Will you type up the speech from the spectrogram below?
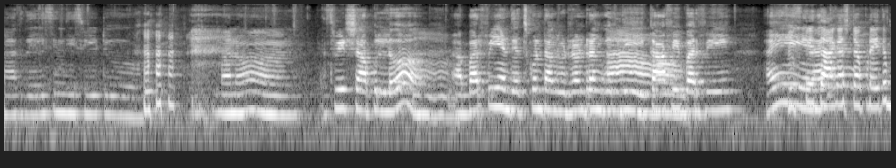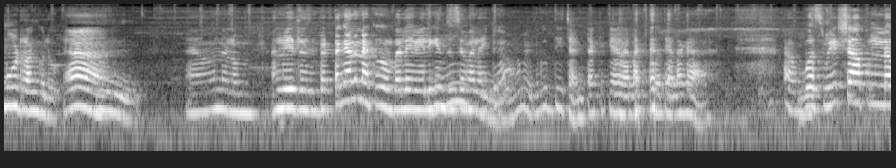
నాకు తెలిసింది స్వీటు. మనం స్వీట్ షాపుల్లో ఆ బర్ఫీ అని తెచ్చుకుంటాం చూడు రెండు రంగులది. కాఫీ బర్ఫీ. ఆగస్ట్ అప్పుడు అయితే మూడు రంగులు. అవును నువ్వు ఇట్లా పెట్టగానే నాకు భలే వెలిగింది చూసేవా లైట్? వెలుగుద్ది చంటకి ఎలాగా? అబ్బో స్వీట్ షాపుల్లో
